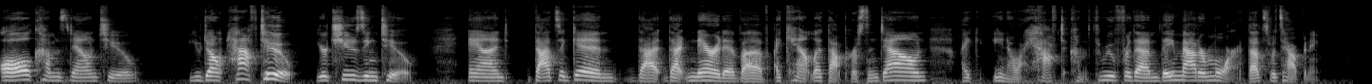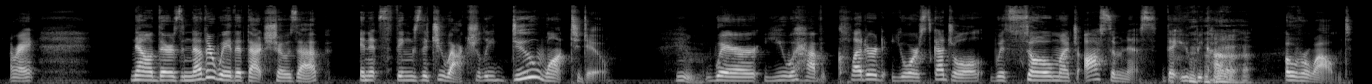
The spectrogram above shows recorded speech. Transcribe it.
all comes down to you don't have to you're choosing to. And that's again that that narrative of i can't let that person down. I you know i have to come through for them. They matter more. That's what's happening. All right? Now there's another way that that shows up and it's things that you actually do want to do. Hmm. where you have cluttered your schedule with so much awesomeness that you've become overwhelmed.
